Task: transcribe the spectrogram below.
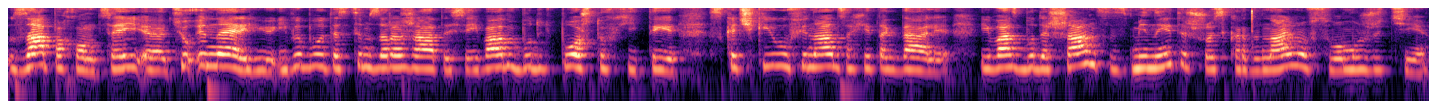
запахом цей, е, цю енергію, і ви будете з цим заражатися, і вам будуть поштовхи йти, скачки у фінансах і так далі. І у вас буде шанс змінити щось кардинально в своєму житті.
